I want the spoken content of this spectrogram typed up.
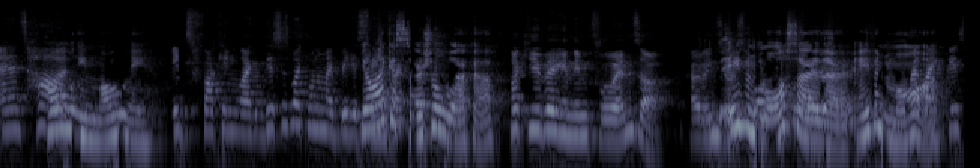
and it's hard Holy moly. it's fucking like this is like one of my biggest You're like a things, social worker. It's like you being an influencer. Even more so, though. Even But more. like this,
